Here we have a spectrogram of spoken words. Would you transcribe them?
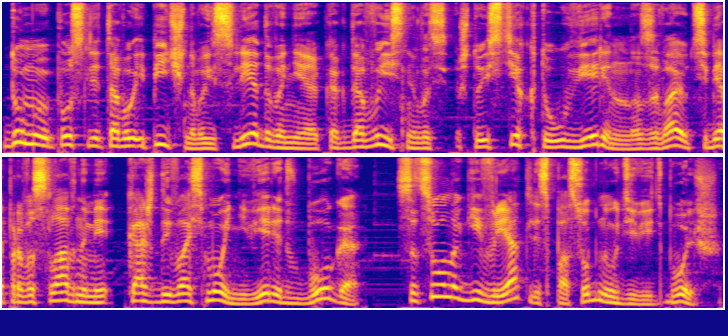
Думаю, после того эпичного исследования, когда выяснилось, что из тех, кто уверен, называют себя православными, каждый восьмой не верит в Бога, социологи вряд ли способны удивить больше.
